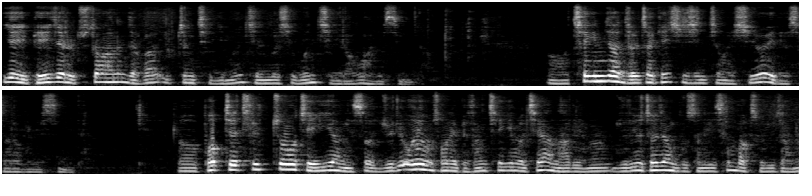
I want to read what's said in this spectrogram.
이의 배제를 주장하는 자가 입증 책임을 지는 것이 원칙이라고 하겠습니다. 어, 책임제한 절차 개시 신청의 시효에 대해서 알아보겠습니다. 어, 법 제7조 제2항에서 유류오염 손해배상 책임을 제한하려는 유류저장 부선의 선박 소유자는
